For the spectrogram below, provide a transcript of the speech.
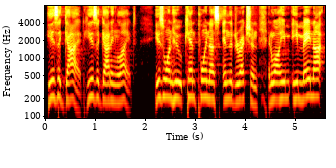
He is a guide. He is a guiding light. He's the one who can point us in the direction. And while he, he may not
